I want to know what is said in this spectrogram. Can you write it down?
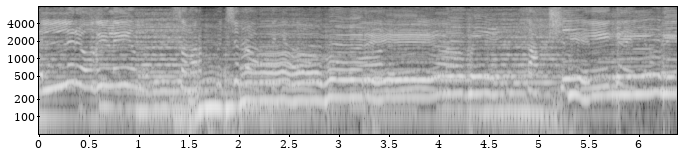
എല്ലാ രോഗികളെയും സമർപ്പിച്ച് പ്രാർത്ഥിക്കുന്നു. വരേണമേ സാക്ഷി ഹല്ലേലൂയ.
